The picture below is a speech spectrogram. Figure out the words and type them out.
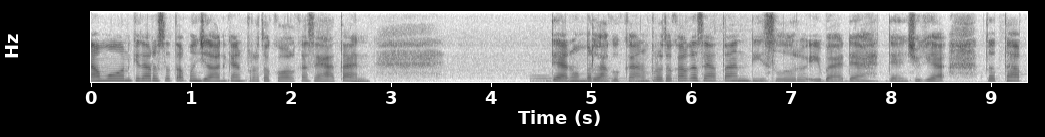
Namun kita harus tetap menjalankan protokol kesehatan Dan memperlakukan protokol kesehatan di seluruh ibadah dan juga tetap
